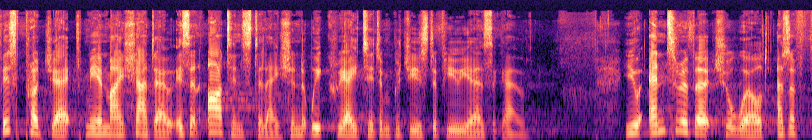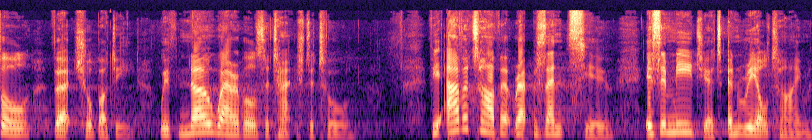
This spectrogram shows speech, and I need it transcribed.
This project, Me and My Shadow, is an art installation that we created and produced a few years ago. You enter a virtual world as a full virtual body with no wearables attached at all. The avatar that represents you is immediate and real time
